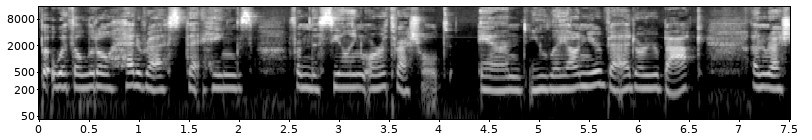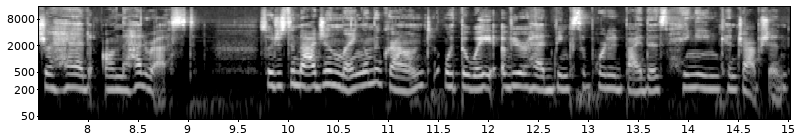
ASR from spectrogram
but with a little headrest that hangs from the ceiling or a threshold. And you lay on your bed or your back and rest your head on the headrest. So just imagine laying on the ground with the weight of your head being supported by this hanging contraption.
